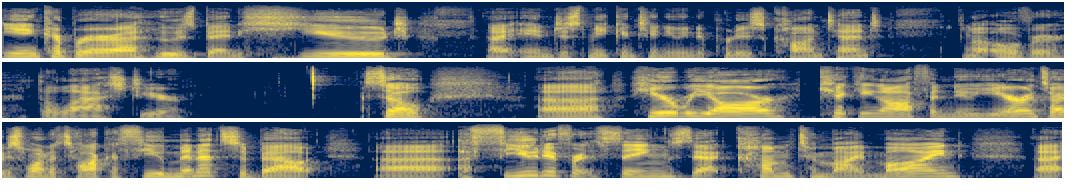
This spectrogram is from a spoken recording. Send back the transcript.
Ian Cabrera, who's been huge uh, in just me continuing to produce content uh, over the last year. So, uh, here we are kicking off a new year. And so I just want to talk a few minutes about uh, a few different things that come to my mind uh,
